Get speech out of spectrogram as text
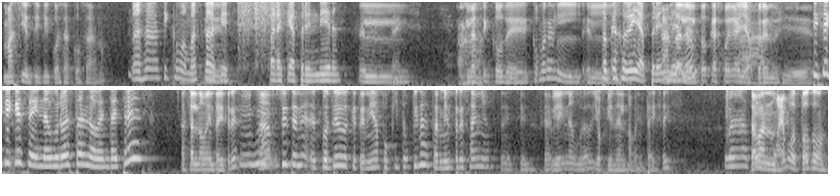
más científico esa cosa, ¿no? Ajá, así como más Sí. para que para que aprendieran. El Eh, Ajá. clásico de. ¿Cómo era el. el- Toca, juega y aprende, Ándale, ¿no? el toca, juega y aprende. Así es. Dice aquí que se inauguró hasta el 93. Hasta el 93. Ujú. Ah, sí, tenía, el partido de que tenía poquito. Mira, también tres años de que se había inaugurado. Yo fui en el 96. Ah. Estaba nuevo todo.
